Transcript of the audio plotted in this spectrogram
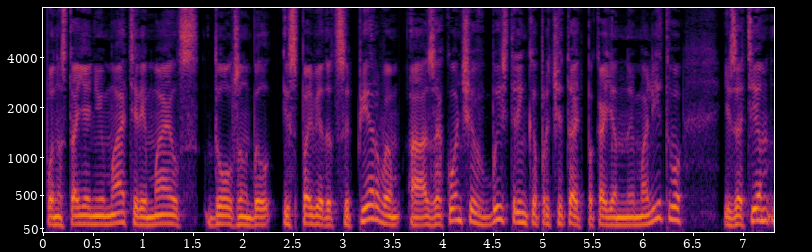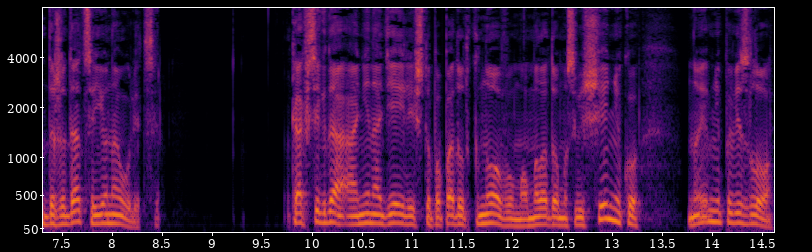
По настоянию матери Майлз должен был исповедаться первым, а, закончив, быстренько прочитать покаянную молитву и затем дожидаться ее на улице. Как всегда, они надеялись, что попадут к новому молодому священнику, но им не повезло.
